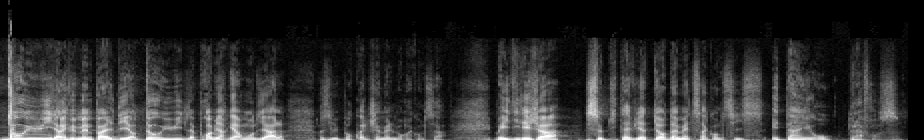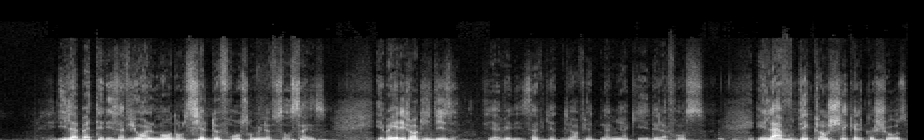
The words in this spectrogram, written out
Do il n'arrivait même pas à le dire, Do de la Première Guerre mondiale. On se dit, mais pourquoi Jamel me raconte ça? Mais il dit déjà, ce petit aviateur d'un mètre 56 est un héros de la France. Il abattait des avions allemands dans le ciel de France en 1916. Et bien il y a des gens qui se disent, il y avait des aviateurs vietnamiens qui aidaient la France. Et là, vous déclenchez quelque chose,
